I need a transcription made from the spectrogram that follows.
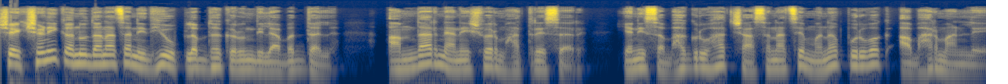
शैक्षणिक अनुदानाचा निधी उपलब्ध करून दिल्याबद्दल आमदार ज्ञानेश्वर म्हात्रे सर यांनी सभागृहात शासनाचे मनपूर्वक आभार मानले.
